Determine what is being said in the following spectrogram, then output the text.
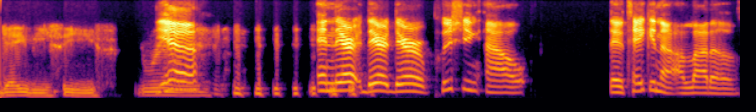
gay BCs. Really? Yeah, and they're they're they're pushing out. They're taking a, a lot of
